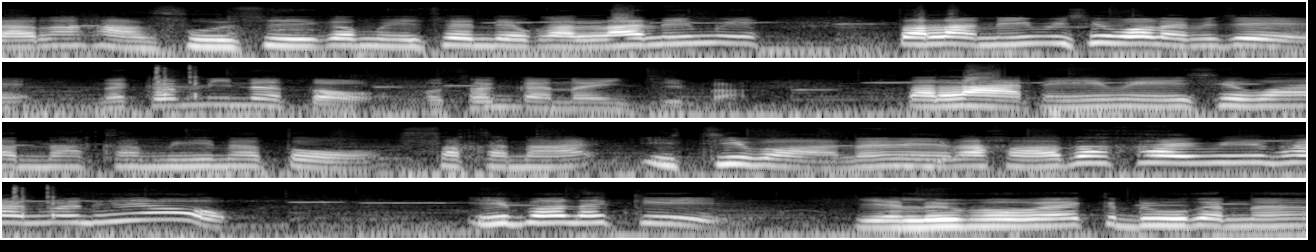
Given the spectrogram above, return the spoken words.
ร้านอาหารซูชิก็มีเช่นเดียวกันร้านนี้มีตลาดนี้มีชื่อว่าอะไรพี่เจนากามินาโตะโอซากานาอิจิบะ ตลาดนี้มีชื่อว่านาคามินาโตะสกนะอิจิบะนั่นเองนะคะ ถ้าใครมีแผนมาเที่ยวอิบารากิอย่าลืมมาแวะกันดูกันนะ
